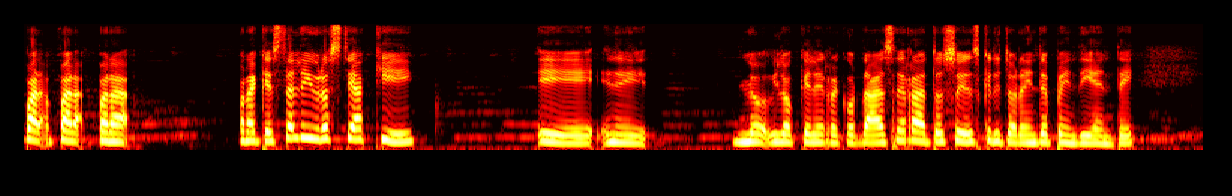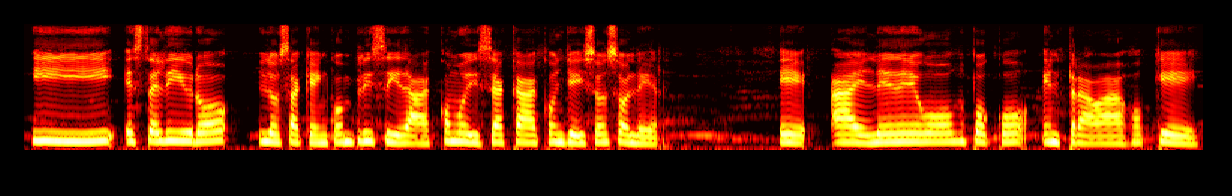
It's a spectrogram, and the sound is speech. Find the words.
para, para, para, para, que este libro esté aquí, eh, eh, lo, lo, que le recordaba hace rato, soy escritora independiente y este libro lo saqué en complicidad, como dice acá, con Jason Soler. a él le debo un poco el trabajo que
